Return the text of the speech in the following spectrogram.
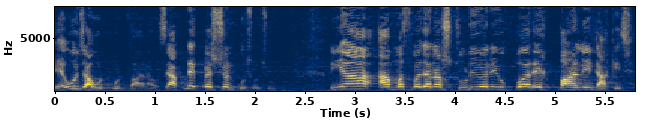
એવું જ આઉટપુટ બહાર આવશે. આપને એક ક્વેશ્ચન પૂછું છું. અહીંયા આ મસ્ત મજાના સ્ટુડિયોની ઉપર એક પાણી ટાંકી છે.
